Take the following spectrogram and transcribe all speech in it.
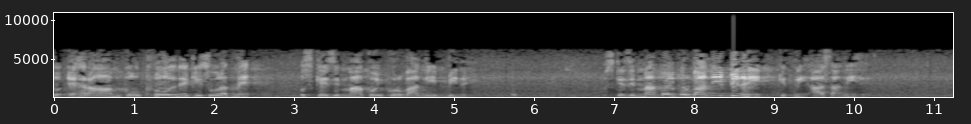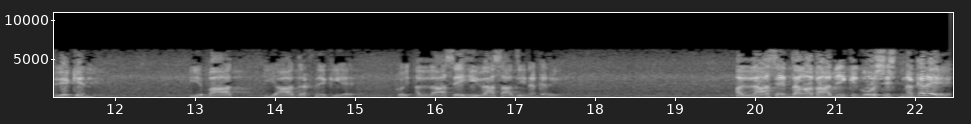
تو احرام کو کھولنے کی صورت میں اس کے ذمہ کوئی قربانی بھی نہیں۔ کے ذمہ کوئی قربانی بھی نہیں، کتنی آسانی ہے۔ لیکن یہ بات یاد رکھنے کی ہے، کوئی اللہ سے ہیرا سازی نہ کرے۔ اللہ سے دغابادی کی کوشش نہ کرے۔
